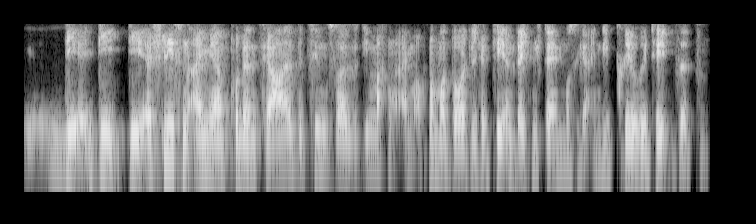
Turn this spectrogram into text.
die, die, die erschließen einem ja Potenzial, beziehungsweise die machen einem auch nochmal deutlich, okay, an welchen Stellen muss ich eigentlich Prioritäten setzen.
